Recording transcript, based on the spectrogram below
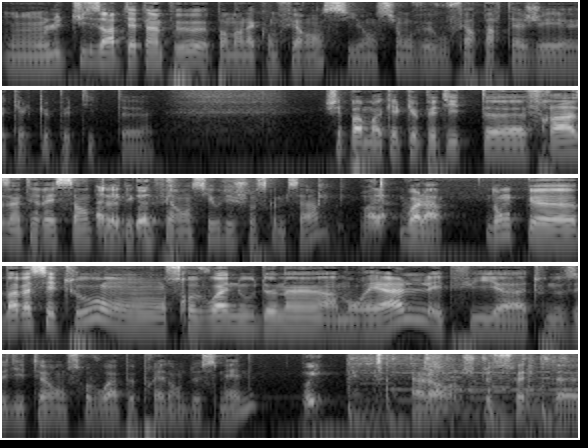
On l'utilisera peut-être un peu pendant la conférence si on, si on veut vous faire partager euh, quelques petites, euh, je sais pas moi, quelques petites euh, phrases intéressantes des conférenciers ou des choses comme ça. Voilà. Voilà. Donc, euh, bah, bah, c'est tout. On se revoit nous demain à Montréal. Et puis, à tous nos éditeurs, on se revoit à peu près dans deux semaines. Oui. Alors, je te souhaite euh,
